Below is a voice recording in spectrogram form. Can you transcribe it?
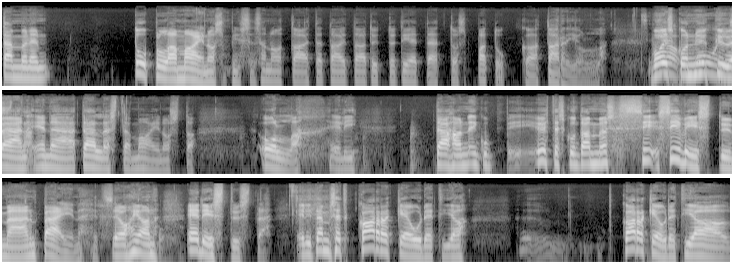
tämmöinen tupla mainos, missä sanotaan, että taitaa tyttö tietää, että tuossa patukkaa tarjolla. Voisiko Joo, nykyään muistan. enää tällaista mainosta olla? Eli tämähän on niin kuin, yhteiskunta on myös si- sivistymään päin. että se on ihan edistystä. Eli tämmöiset karkeudet ja, karkeudet ja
